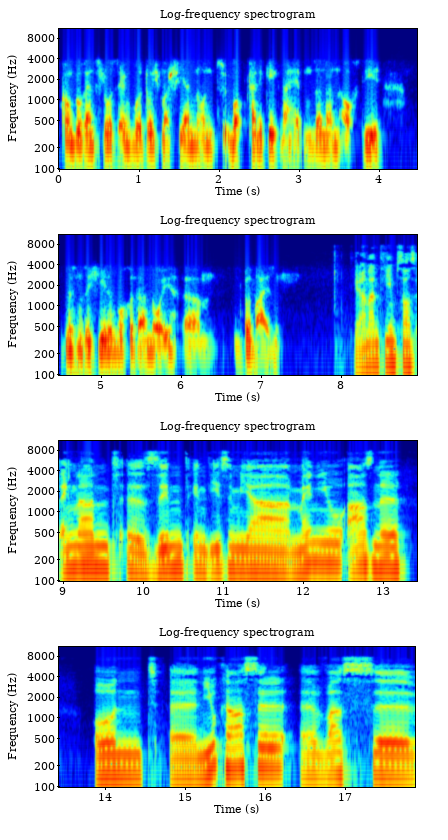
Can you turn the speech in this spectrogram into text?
konkurrenzlos irgendwo durchmarschieren und überhaupt keine Gegner hätten, sondern auch die müssen sich jede Woche da neu ähm, beweisen. Die anderen Teams aus England äh, sind in diesem Jahr Menu, Arsenal und äh, Newcastle. Äh, was äh,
